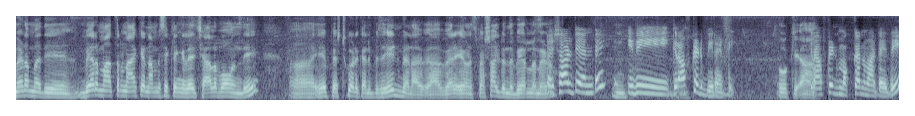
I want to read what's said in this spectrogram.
మేడం అది బీర మాత్రం నాకే నమ్మశక్యంగా లేదు. చాలా బాగుంది. ఏ పెస్ట్ కూడా కనిపిస్తుంది ఏంటి మేడం వేరే ఏమైనా స్పెషాలిటీ ఉందా బీరలో మేడం? స్పెషాలిటీ అంటే ఇది గ్రాఫ్టెడ్ బీర్ అండి. ఓకే. గ్రాఫ్టెడ్ మొక్క అనమాట ఇది.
